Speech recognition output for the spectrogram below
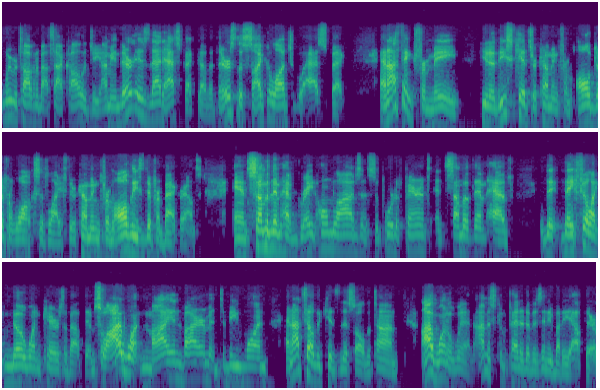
we were talking about psychology. I mean, there is that aspect of it. There's the psychological aspect, and I think for me, you know, these kids are coming from all different walks of life. They're coming from all these different backgrounds, and some of them have great home lives and supportive parents, and some of them have they, they feel like no one cares about them. So I want my environment to be one. And I tell the kids this all the time I want to win. I'm as competitive as anybody out there.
